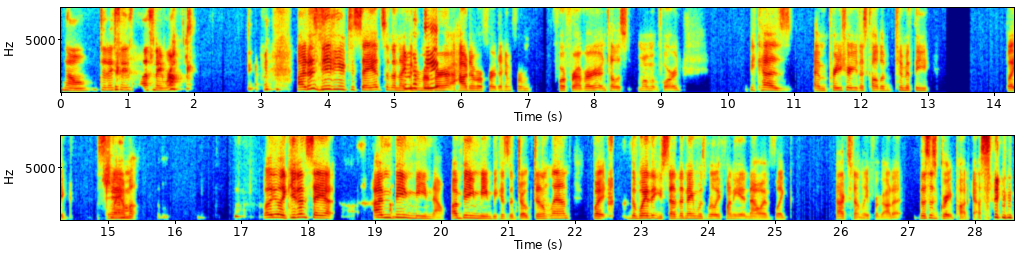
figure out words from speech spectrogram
no, did I say his last name wrong? I just need you to say it so then I can remember how to refer to him for for forever until this moment forward. Because I'm pretty sure you just called him Timothy like slam. Well, like you didn't say it. I'm being mean now. I'm being mean because the joke didn't land, but the way that you said the name was really funny and now I've like accidentally forgot it. This is great podcasting.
